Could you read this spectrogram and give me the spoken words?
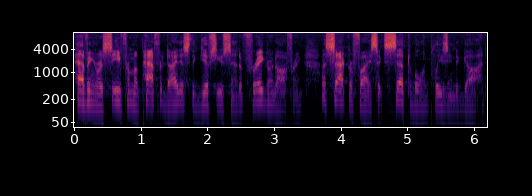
having received from Epaphroditus the gifts you sent, a fragrant offering, a sacrifice acceptable and pleasing to God.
